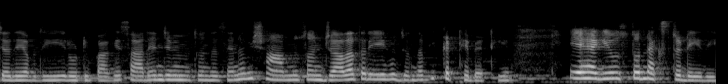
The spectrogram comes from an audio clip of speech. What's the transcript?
ਜਦੇ ਆਪਦੀ ਰੋਟੀ ਪਾ ਕੇ ਸਾਰਿਆਂ ਨੇ ਜਿਵੇਂ ਮੈਂ ਤੁਹਾਨੂੰ ਦੱਸਿਆ ਨਾ ਵੀ ਸ਼ਾਮ ਨੂੰ ਸਾਨੂੰ ਜ਼ਿਆਦਾਤਰ ਇਹ ਹੋ ਜਾਂਦਾ ਵੀ ਇਕੱਠੇ ਬੈਠੀਏ। ਇਹ ਹੈਗੀ ਉਸ ਤੋਂ ਨੈਕਸਟ ਡੇ ਦੀ।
